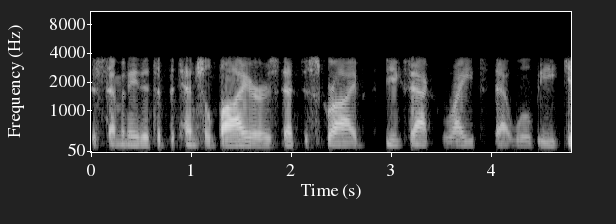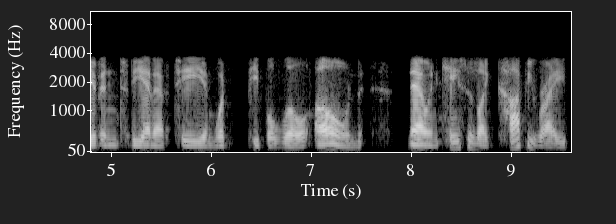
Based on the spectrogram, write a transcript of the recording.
disseminated to potential buyers that describe the exact rights that will be given to the NFT and what people will own. Now, in cases like copyrights,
